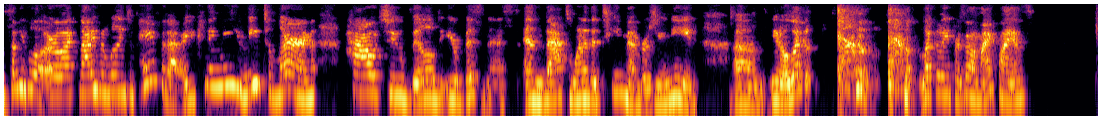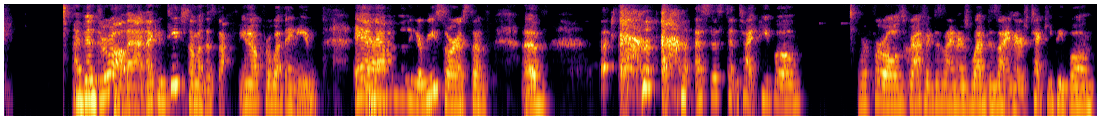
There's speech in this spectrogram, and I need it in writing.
some people are like not even willing to pay for that are you kidding me you need to learn how to build your business and that's one of the team members you need um, you know luckily, luckily for some of my clients I've been through all that and I can teach some of the stuff, you know, for what they need. And yeah. now I'm building a resource of, of assistant type people, referrals, graphic designers, web designers, techie people,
